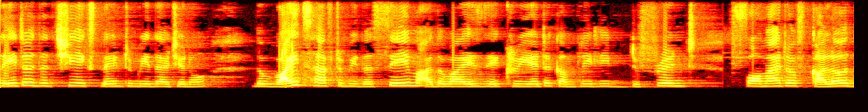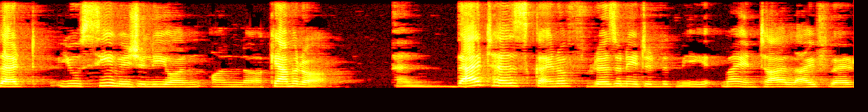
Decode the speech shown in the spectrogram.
later that she explained to me that, you know, the whites have to be the same, otherwise they create a completely different format of color that you see visually on, on uh, camera. And that has kind of resonated with me my entire life where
